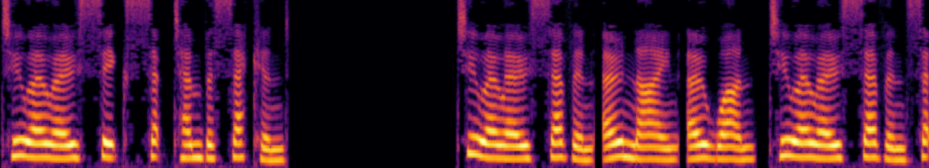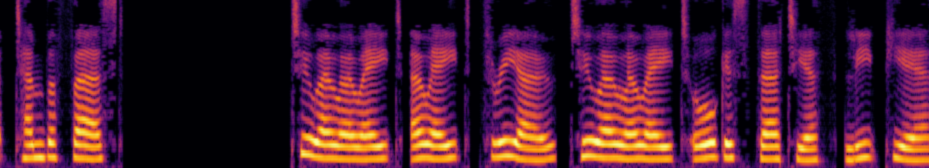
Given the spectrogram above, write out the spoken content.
2006 September 2 2007 09 01 2007 September 1 2008 08 30 2008 August 30 leap year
